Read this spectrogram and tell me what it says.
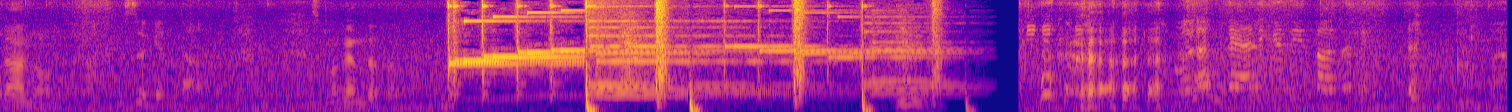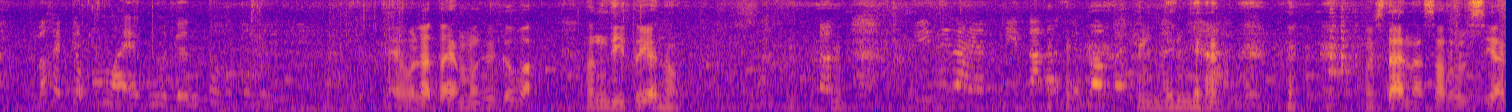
Maganda, no? Mas maganda ako dyan. Mas maganda to. Malande, halika dito, dali. Bakit ka pumayag maganto? Eh, wala tayong magagawa. Nandito yan, oh. Hindi nila yan kita kasi babalikan Ganyan yan. Basta, nasa rules yan.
